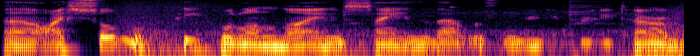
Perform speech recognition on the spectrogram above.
Uh, I saw people online saying that was really, really terrible.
